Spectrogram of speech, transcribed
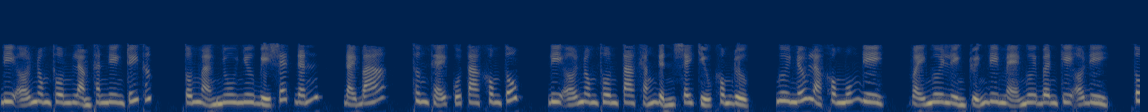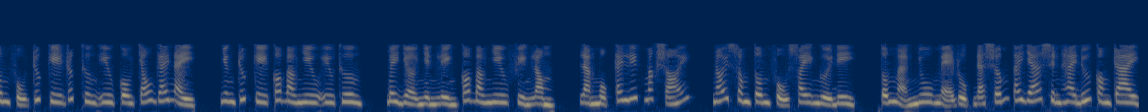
đi ở nông thôn làm thanh niên trí thức, tôn mạng nhu như bị sét đánh, đại bá, thân thể của ta không tốt, đi ở nông thôn ta khẳng định say chịu không được, ngươi nếu là không muốn đi, vậy ngươi liền chuyển đi mẹ ngươi bên kia ở đi, tôn phụ trước kia rất thương yêu cô cháu gái này, nhưng trước kia có bao nhiêu yêu thương, bây giờ nhìn liền có bao nhiêu phiền lòng, làm một cái liếc mắt sói, nói xong tôn phụ xoay người đi, tôn mạng nhu mẹ ruột đã sớm tái giá sinh hai đứa con trai,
